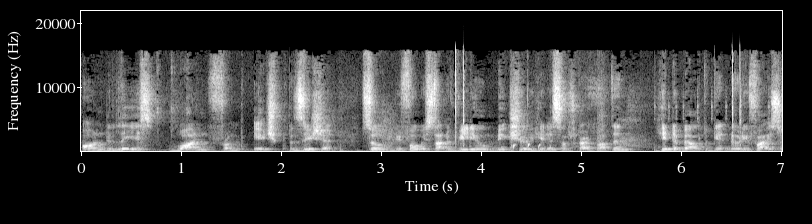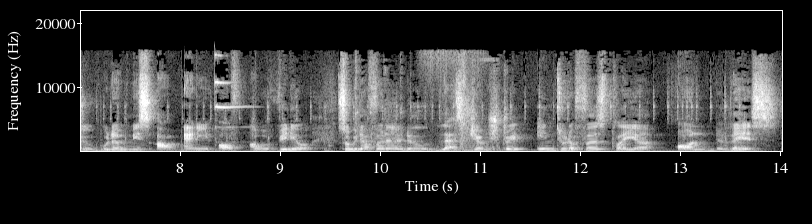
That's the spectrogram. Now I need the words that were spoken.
on the list, one from each position. So before we start the video, make sure you hit the subscribe button, hit the bell to get notified so you wouldn't miss out any of our video. So without further ado, let's jump straight into the first player on the list.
